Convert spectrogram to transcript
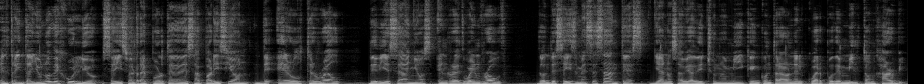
El 31 de julio se hizo el reporte de desaparición de Earl Terrell, de 10 años, en Red Wine Road, donde seis meses antes ya nos había dicho Noemí que encontraron el cuerpo de Milton Harvey.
